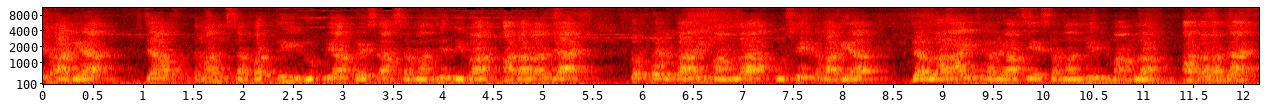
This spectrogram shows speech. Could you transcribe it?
कहा गया, जब धन संपत्ति, रुपया, पैसा संबंधित विवाद, अदालत जाए तो फौजदारी मामला उसे कहा गया जब लड़ाई झगड़ा से संबंधित मामला अदालत जाए।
